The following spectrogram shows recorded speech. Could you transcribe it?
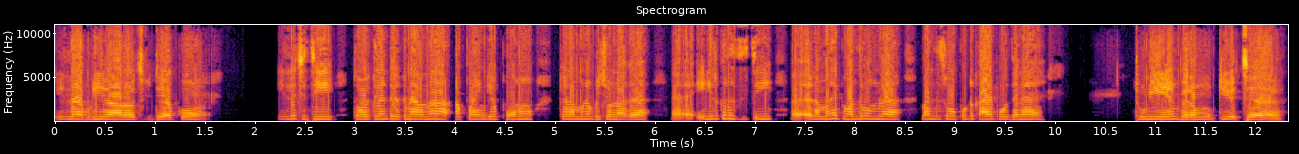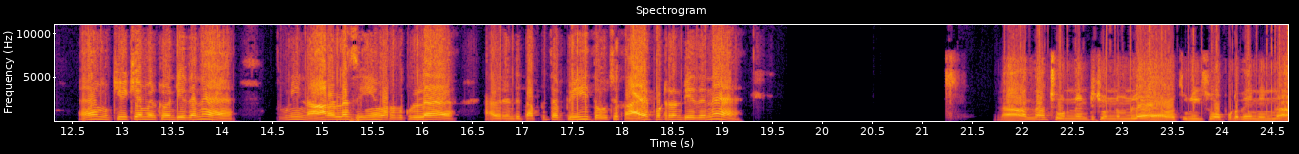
இல்ல அப்படியே நார வச்சுக்கிட்டியாக்கும்? இல்ல சித்தி துவைக்கலான்ட்டு இருக்க நேரம் தான் அப்பா எங்கேயோ போகணும் கிளம்புன்னு அப்படி சொன்னாங்க. இருக்குது சித்தி. நம்ம தான் இப்ப வந்துருவோம்ல. வந்து சோப் போட்டு காய போடுதானே துணி ஏன் பிற முக்கி வச்ச? ஆ, முக்கி வைக்காம இருக்க வேண்டியதானே துணி நாரெல்லாம் செய்யும் வர்றதுக்குள்ள அது ரெண்டு தப்பு தப்பி துவைச்சு காய போட்டுற வேண்டியதானே நான் தான் சொன்னேன்ட்டு சொன்னோம்ல. அவ துணி சோப்படதே நின்னா.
